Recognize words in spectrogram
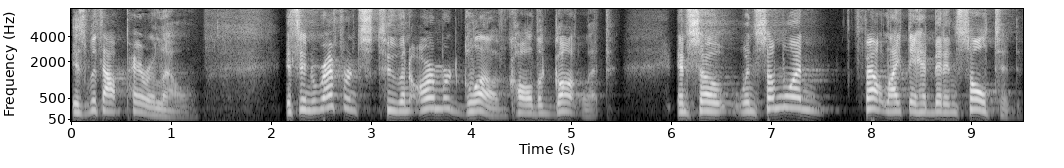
is without parallel. It's in reference to an armored glove called the gauntlet. And so when someone felt like they had been insulted,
